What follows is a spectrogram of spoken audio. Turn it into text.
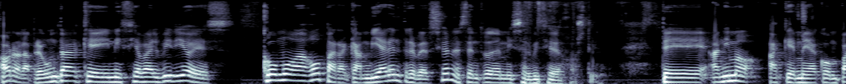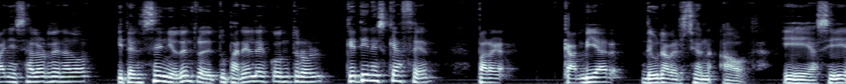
Ahora, la pregunta que iniciaba el vídeo es ¿cómo hago para cambiar entre versiones dentro de mi servicio de hosting? Te animo a que me acompañes al ordenador y te enseño dentro de tu panel de control qué tienes que hacer para cambiar de una versión a otra y así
